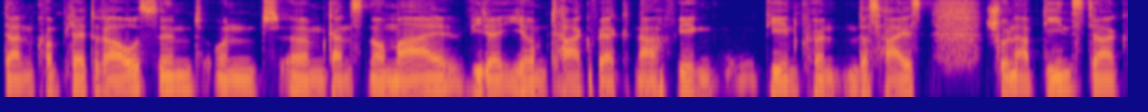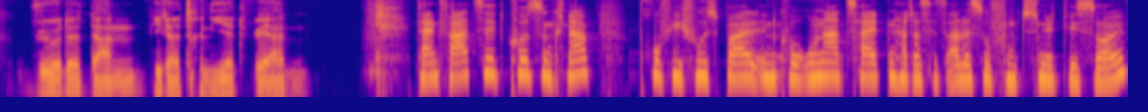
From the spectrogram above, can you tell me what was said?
dann komplett raus sind und ähm, ganz normal wieder ihrem Tagwerk nachgehen könnten. Das heißt, schon ab Dienstag würde dann wieder trainiert werden. Dein Fazit, kurz und knapp, Profifußball in Corona-Zeiten, hat das jetzt alles so funktioniert, wie es soll?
